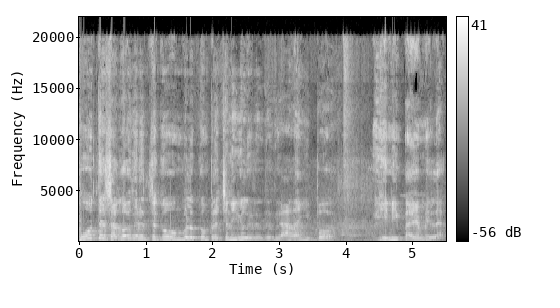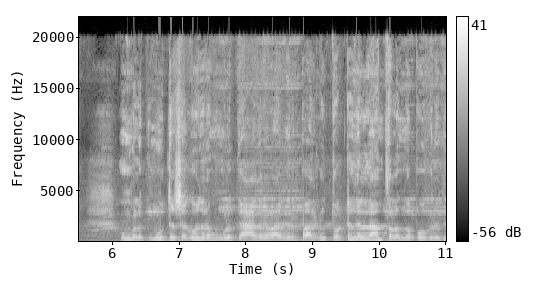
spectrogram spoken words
மூத்த சகோதரத்துக்கும் உங்களுக்கும் பிரச்சனைகள் இருந்தது. ஆனால் இப்போது இனி பயம் இல்லை. உங்களுக்கு மூத்த சகோதரம் உங்களுக்கு ஆதரவாக இருப்பார்கள். தொட்டதெல்லாம் தொடங்க போகிறது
